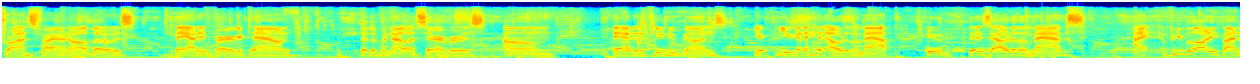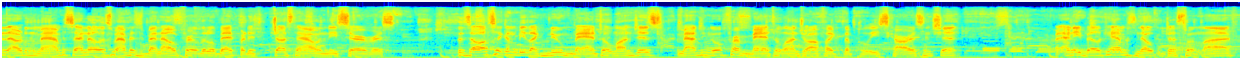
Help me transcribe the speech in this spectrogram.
Crossfire and all those. They added Burger Town to the vanilla servers. Um, they added a few new guns. You're, you're gonna hit out of the map. Dude, there's out of the maps I people already finding out of the maps. I know this map has been out for a little bit, but it's just now in these servers. There's also gonna be like new mantle lunges. Imagine going for a mantle lunge off like the police cars and shit. But any bill cams? Nope, just went live.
